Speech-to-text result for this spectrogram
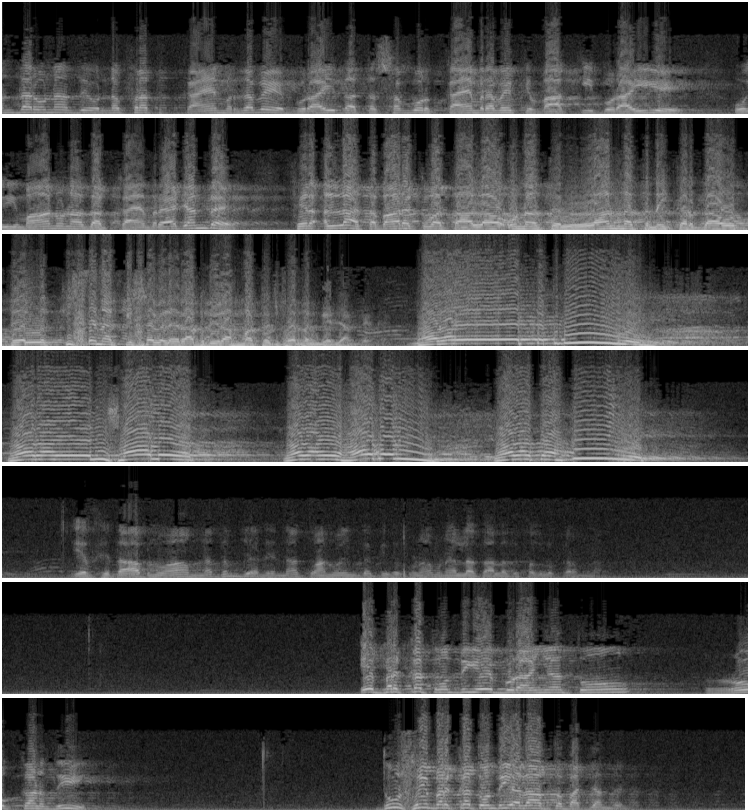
اندر دے نفرت قائم رہے برائی دا تصور قائم رہے کہ واقعی برائی ہے وہ ایمان انہوں دا قائم رہ ہے۔ پھر اللہ تبارک و تعالی انہوں تے لانت نہیں کرتا وہ دل کسے نہ کسے ویلے رب دی رحمت پھر رنگے جاندے۔ نعرہ تکبیر، نعرہ رسالت، نعرہ حاضری، نعرہ تحقیق۔ یہ خطاب نو عام نہ سمجھا نے، نہ تمہوں ان کا کسی سنا بنا اللہ تعالی کے فضل و کرم نہ یہ برکت ہوتی ہے برائیاں تو روکن دی۔ دوسری برکت ہوتی عذاب تو بچ جاندے ہیں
